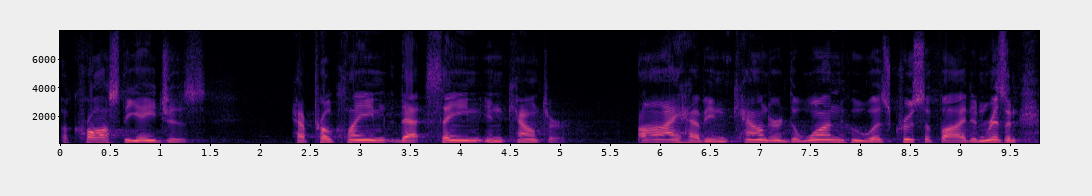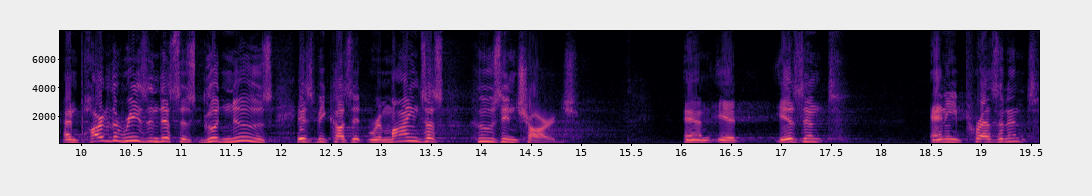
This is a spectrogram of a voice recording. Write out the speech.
across the ages have proclaimed that same encounter. I have encountered the one who was crucified and risen. And part of the reason this is good news is because it reminds us who's in charge. And it isn't any president,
